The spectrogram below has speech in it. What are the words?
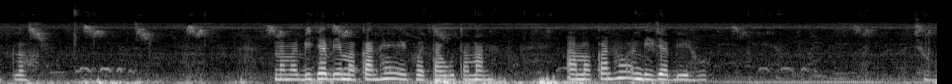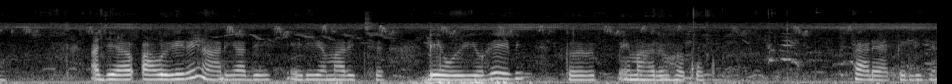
એટલો અને અમારે બીજા બે મકાન હે એક બતાવું તમને આ મકાન હો અને બીજા બે હો જો આજે આ ઓળી રહી ને, આરી આ દે એરી અમારી જ છે. બે ઓળીઓ છે એવી, તો એમાં રહ કોક સાડે આપેલી છે.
